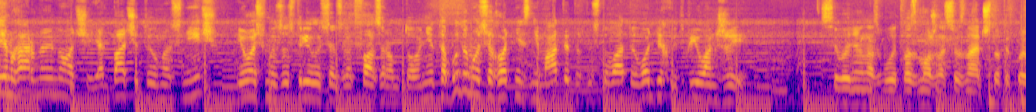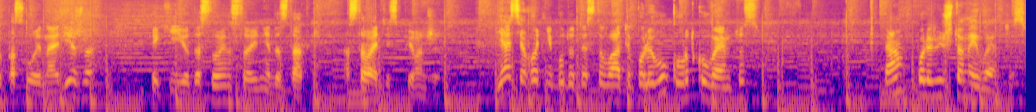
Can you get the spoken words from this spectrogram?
Всім гарної ночі. Як бачите, у нас ніч. І ось ми зустрілися з Godfather Тоні та будемо сьогодні знімати та тестувати одяг від P1G. Сегодня у нас будет возможность узнать, что такое послойная одежда, какие ее достоинства и недостатки. Оставайтесь в Пионже. Я сьогодні буду тестувати польову куртку Ventus та польові штани Ventus.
